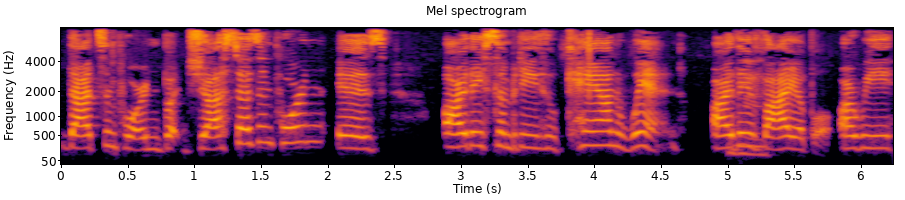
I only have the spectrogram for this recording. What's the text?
that's important. But just as important is are they somebody who can win? Are mm-hmm. they viable? Are we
